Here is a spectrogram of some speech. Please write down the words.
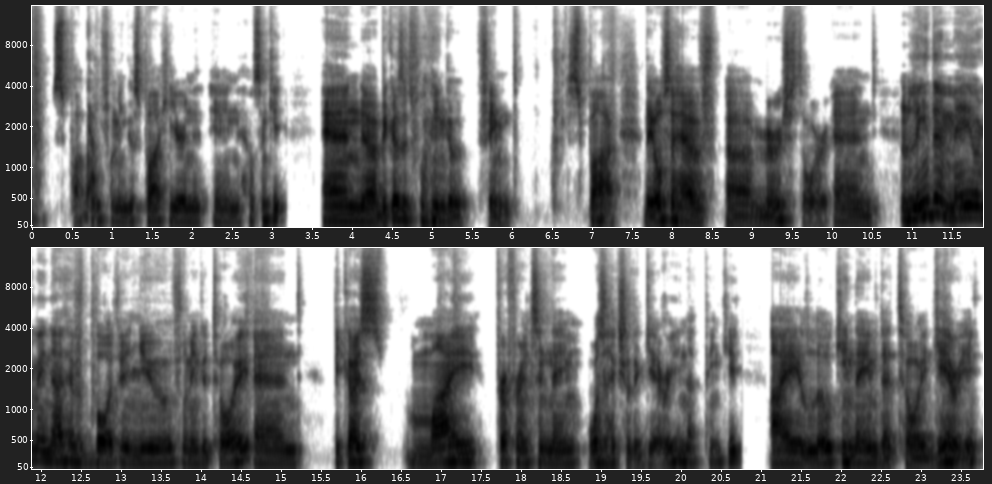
spa Yeah. called Flamingo Spa here in in Helsinki, and uh, because it's Flamingo themed spa, they also have a merch store. And Linda may or may not have bought a new Flamingo toy, and because my preference in name was actually Gary, not Pinky, I low key named that toy Gary.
